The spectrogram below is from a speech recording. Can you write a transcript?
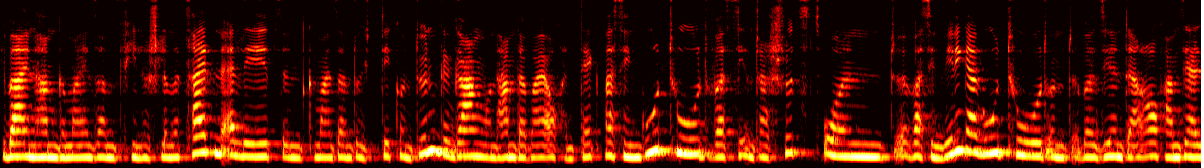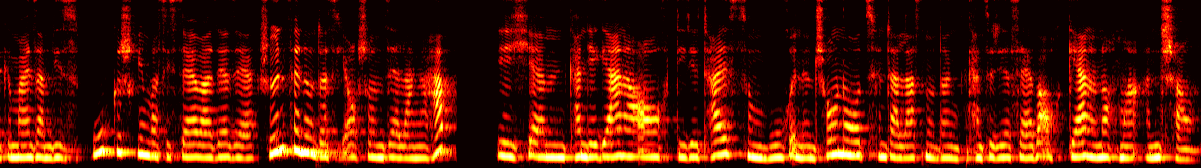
Die beiden haben gemeinsam viele schlimme Zeiten erlebt, sind gemeinsam durch dick und dünn gegangen und haben dabei auch entdeckt, was ihnen gut tut, was sie unterstützt und äh, was ihnen weniger gut tut. Und basierend darauf haben sie halt gemeinsam dieses Buch geschrieben, was ich selber sehr, sehr schön finde und das ich auch schon sehr lange habe. Ich ähm, kann dir gerne auch die Details zum Buch in den Show Notes hinterlassen und dann kannst du dir das selber auch gerne nochmal anschauen.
